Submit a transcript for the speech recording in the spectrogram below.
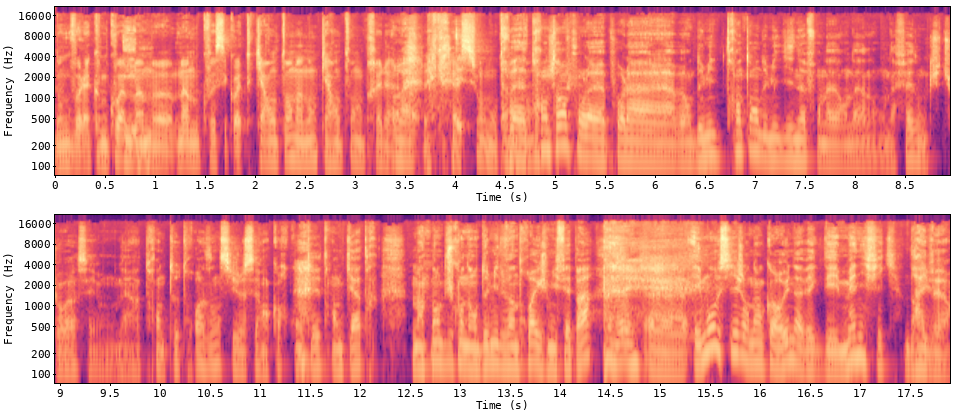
Donc voilà, comme quoi, même, même quoi, c'est quoi, 40 ans maintenant, 40 ans après la, la création 30, ah bah, 30 ans, pour la pour la en 2000 30 ans en 2019 on a on a on a fait donc tu vois c'est on est à 33 ans si je sais encore compter 34 maintenant vu qu'on est en 2023 et que je m'y fais pas euh, et moi aussi j'en ai encore une avec des magnifiques drivers.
